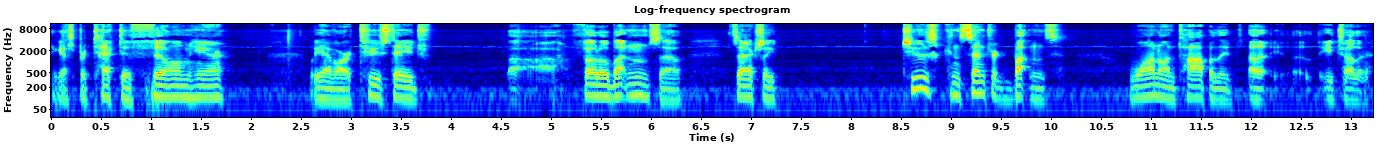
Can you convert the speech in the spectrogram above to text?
I guess, protective film here. We have our two-stage uh, photo button, so it's actually two concentric buttons, one on top of the, uh, each other.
